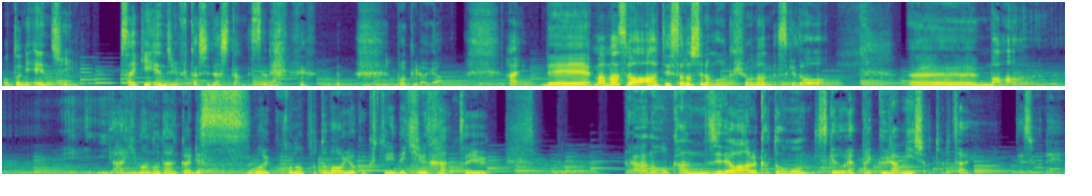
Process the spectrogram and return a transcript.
本当にエンジン、最近エンジン吹かし出したんですよね 僕らが。はい。で、まあ、まずはアーティストとしての目標なんですけど、えーん、まあ、いや、今の段階ですごいこの言葉をよく口にできるなという、あの、感じではあるかと思うんですけど、やっぱりグラミー賞取りたいですよね。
